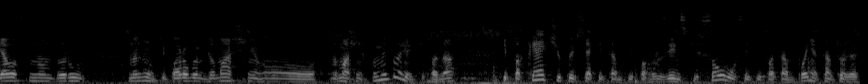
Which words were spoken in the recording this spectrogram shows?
Я в основному беру, ми, ну, типа, робимо домашнього, домашніх помідорів, типа, да? типа кетчупи, всякі там, типа, грузинські соуси, типа, там, поняв, там теж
